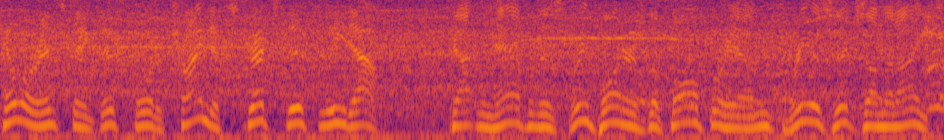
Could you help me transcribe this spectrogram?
killer instinct this quarter, trying to stretch this lead out. Gotten half of his three-pointers to fall for him. Three of six on the night.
